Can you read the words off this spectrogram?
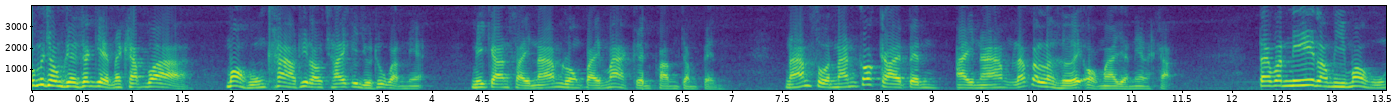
ุณผู้ชมเคยสังเกตไหมครับว่า หม้อหุงข้าวที่เราใช้กันอยู่ทุกวันเนี้มีการใส่น้ำลงไปมากเกินความจำเป็น น้ำส่วนนั้นก็กลายเป็นไอน้ำแล้วก็ระเหยออกมาอย่างนี้นะครับ แต่วันนี้เรามีหม้อหุง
